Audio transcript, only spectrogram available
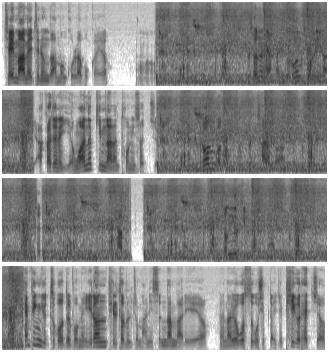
제 마음에 드는 거 한번 골라볼까요? 어, 저는 약간 이런 톤이라든지 아까 전에 영화 느낌 나는 톤 있었죠. 그런 것도 좀 괜찮은 것 같거든요. 감, 감성 느낌 캠핑 유튜버들 보면 이런 필터들 좀 많이 쓴단 말이에요. 나 요거 쓰고 싶다 이제 pick을 했죠.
